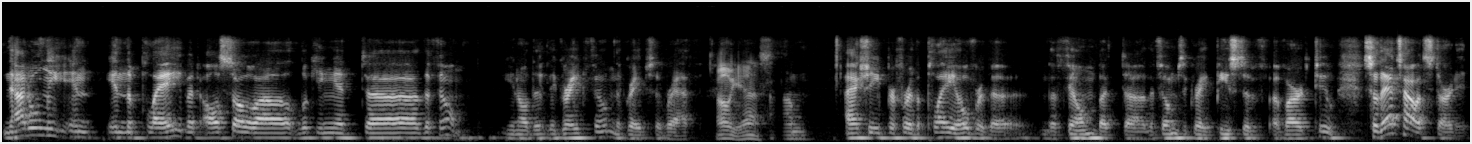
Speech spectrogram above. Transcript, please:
not only in, in the play, but also uh, looking at uh, the film, you know, the, the great film, The Grapes of Wrath. Oh, yes. Um, I actually prefer the play over the, the film, but uh, the film's a great piece of, of art too. So that's how it started.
